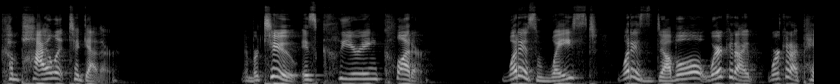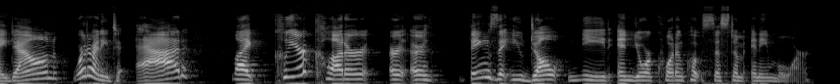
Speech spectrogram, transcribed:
compile it together. Number two is clearing clutter. What is waste? What is double? Where could I where could I pay down? Where do I need to add? Like clear clutter or, or things that you don't need in your quote unquote system anymore.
